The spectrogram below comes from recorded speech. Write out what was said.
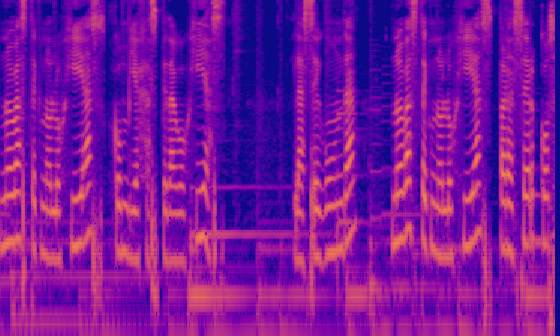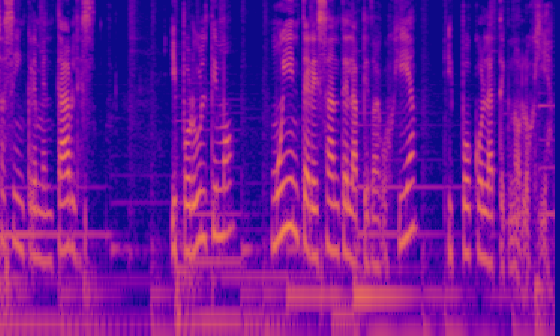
nuevas tecnologías con viejas pedagogías. La segunda, nuevas tecnologías para hacer cosas incrementables. Y por último, muy interesante la pedagogía y poco la tecnología.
